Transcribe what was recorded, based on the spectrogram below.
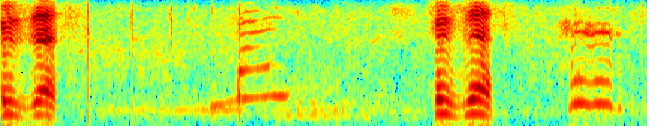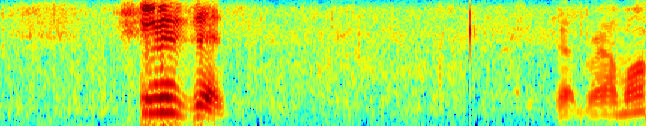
Who's this? Bye. Who's this? Who is this? Is that grandma?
